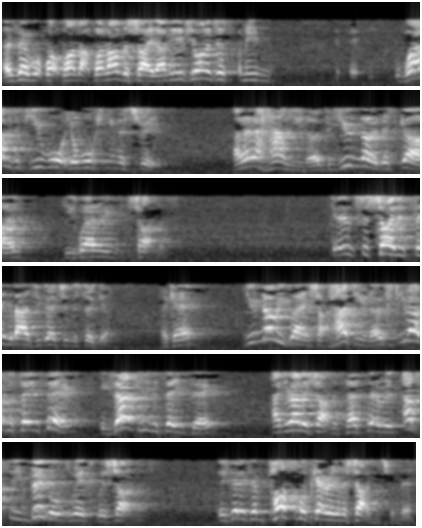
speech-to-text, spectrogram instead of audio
as said, one, one other side, I mean, if you want to just, I mean, what happens if you walk, you're walking in the street? I don't know how you know, but you know this guy He's wearing shatnez. Okay, it's just shy to think about as we go through the sugya. Okay? You know he's wearing shatnez. How do you know? Because you have the same thing, exactly the same thing, and you had a shatnez test that was absolutely riddled with, with shatnez. They said it's impossible to get rid of the shatnez from this.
